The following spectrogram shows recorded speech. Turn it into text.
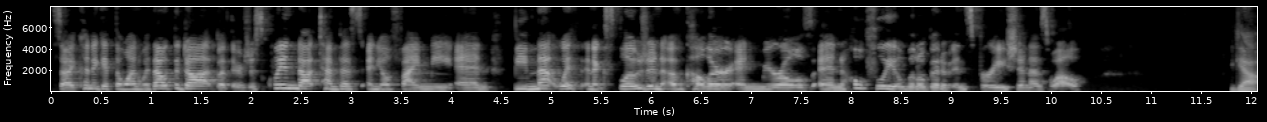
So I couldn't get the one without the dot, but there's just quinn.tempest and you'll find me and be met with an explosion of color and murals and hopefully a little bit of inspiration as well. Yeah,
